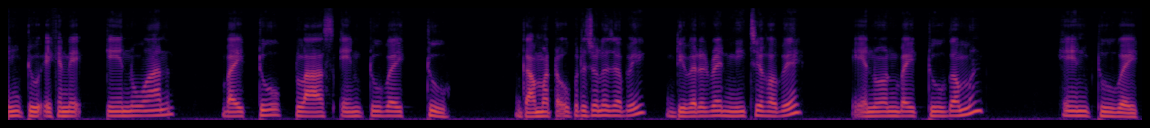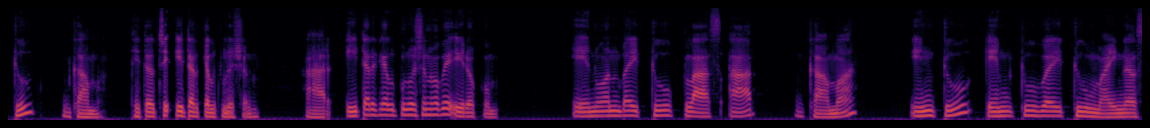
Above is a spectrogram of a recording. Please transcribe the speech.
ইন্টু এখানে n one by two plus n two by two গামাটা উপরে চলে যাবে ডিভাইডেড বাই নিচে হবে n one by two gamma n two by two gamma এটা হচ্ছে এটার ক্যালকুলেশন আর এইটার ক্যালকুলেশন হবে এরকম n one by two plus r gamma into n two by two minus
